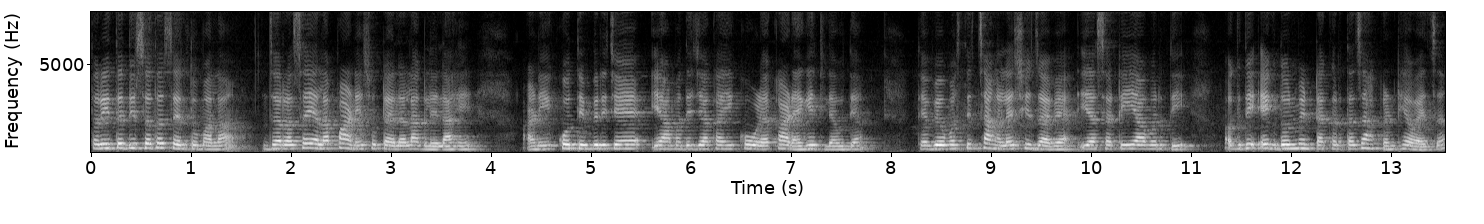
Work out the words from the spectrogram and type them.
तर इथं दिसत असेल तुम्हाला जरासं याला पाणी सुटायला लागलेलं आहे. आणि कोथिंबीरीच्या यामध्ये ज्या काही कोवळ्या काड्या घेतल्या होत्या त्या व्यवस्थित चांगल्या शिजाव्या. यासाठी यावरती अगदी एक दोन मिनटाकरता झाकण ठेवायचं.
